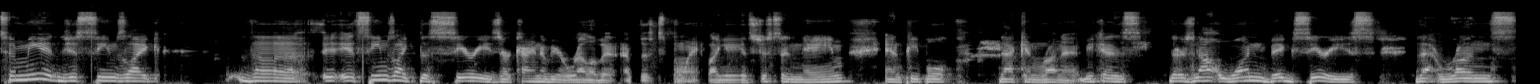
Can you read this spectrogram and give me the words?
to me it just seems like the it, it seems like the series are kind of irrelevant at this point like it's just a name and people that can run it because there's not one big series that runs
